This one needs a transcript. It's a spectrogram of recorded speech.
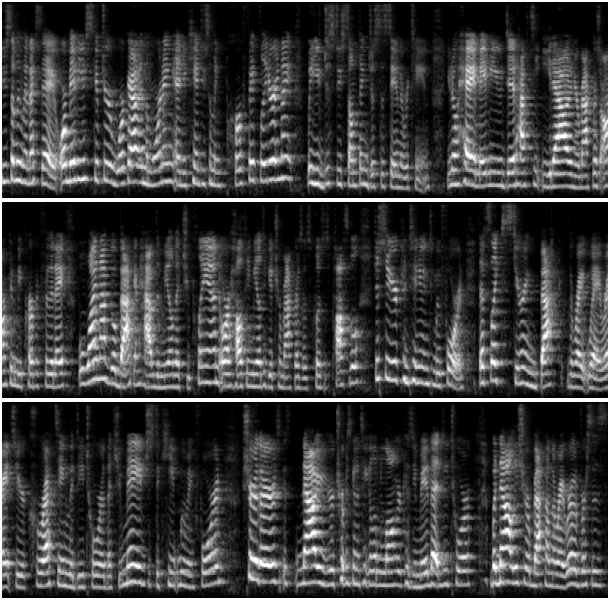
do something the next day. Or maybe you skipped your workout in the morning and you can't do something perfect later at night, but you just do something just to stay in the routine. You know, hey, maybe you did have to eat out and your macros aren't gonna be perfect for the day, but why not go back and have the meal that you planned or a healthy meal to get your macros as close as possible, just so you're continuing to move forward. That's like steering back the right way, right? So you're correcting the detour that you made just to keep moving forward. Sure, there's now your trip is gonna take a little longer because you made that detour, but now at least you're back on the right road versus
